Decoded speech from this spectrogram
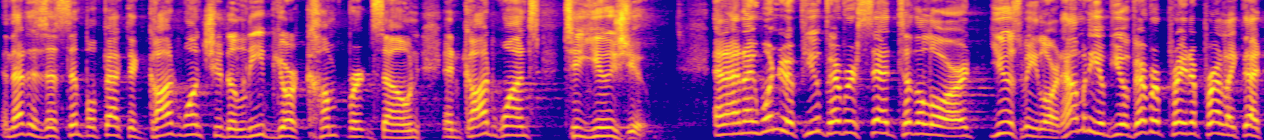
and that is a simple fact that God wants you to leave your comfort zone and God wants to use you. And, and I wonder if you've ever said to the Lord, Use me, Lord. How many of you have ever prayed a prayer like that?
